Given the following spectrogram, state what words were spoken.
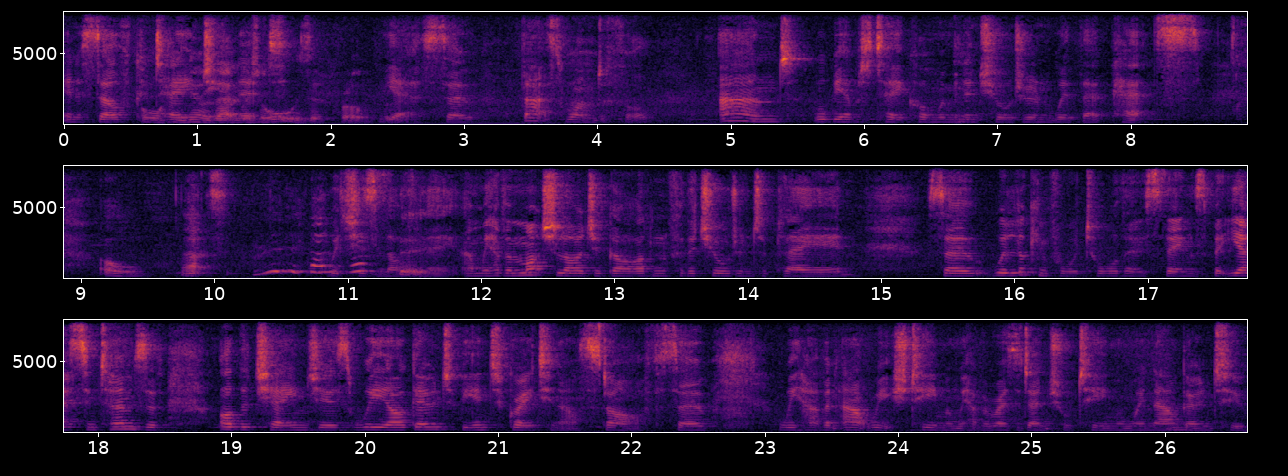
in a self contained unit. oh, no, that was always a problem. Yes, yeah, so that's wonderful. And we'll be able to take on women and children with their pets. Oh, that's really fantastic. Which is lovely. And we have a much larger garden for the children to play in. So we're looking forward to all those things. But yes, in terms of other changes, we are going to be integrating our staff. So we have an outreach team and we have a residential team, and we're now mm. going to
